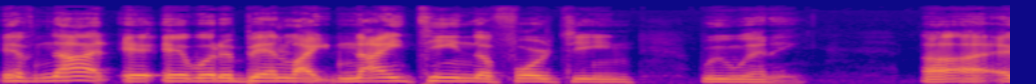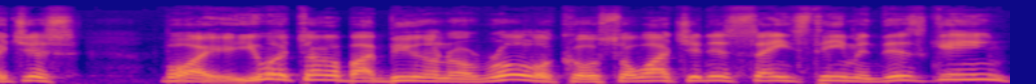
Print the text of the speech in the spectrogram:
If not, it, it would have been like nineteen to fourteen. We winning. Uh, it just, boy, you want to talk about being on a roller coaster watching this Saints team in this game?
